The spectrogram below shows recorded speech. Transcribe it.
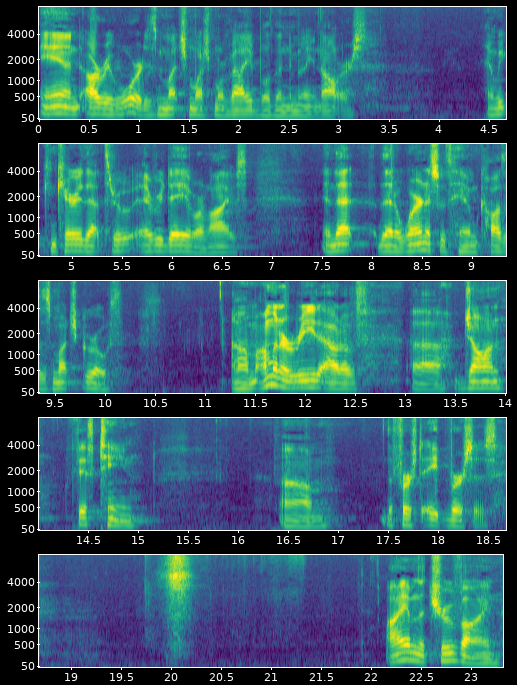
And our reward is much, much more valuable than the million dollars. And we can carry that through every day of our lives. And that, that awareness with Him causes much growth. Um, I'm going to read out of uh, John 15, um, the first eight verses. I am the true vine,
